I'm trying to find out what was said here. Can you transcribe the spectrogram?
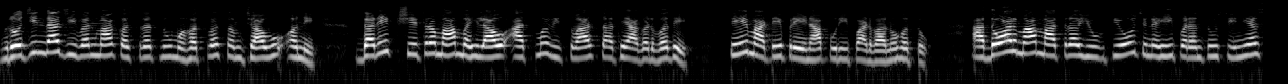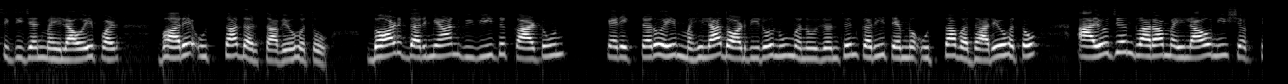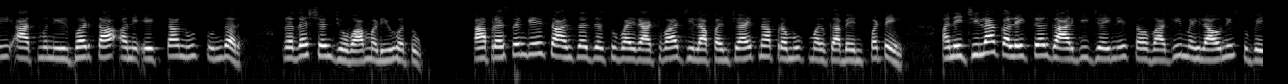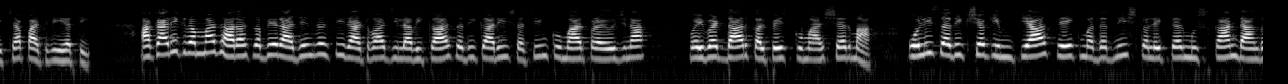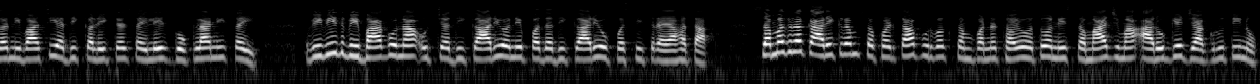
રોજિંદા જીવનમાં કસરતનું મહત્ત્વ સમજાવવું અને દરેક ક્ષેત્રમાં મહિલાઓ આત્મવિશ્વાસ સાથે આગળ વધે તે માટે પ્રેરણા પૂરી પાડવાનો હતો. આ દોડમાં માત્ર યુવતીઓ જ નહીં, પરંતુ સિનિયર સિટીઝન મહિલાઓએ પણ ભારે ઉત્સાહ દર્શાવ્યો હતો. દોડ દરમિયાન વિવિધ કાર્ટૂન કેરેક્ટરોએ મહિલા દોડવીરોનું મનોરંજન કરી તેમનો ઉત્સાહ વધાર્યો હતો. આયોજન દ્વારા મહિલાઓની શક્તિ, આત્મનિર્ભરતા અને એકતાનું સુંદર પ્રદર્શન જોવા મળ્યું હતું. આ પ્રસંગે સાંસદ જસુભાઈ રાઠવા, જિલ્લા પંચાયતના પ્રમુખ મલકાબેન પટેલ અને જિલ્લા કલેક્ટર ગાર્ગી જઈને સહભાગી મહિલાઓને શુભેચ્છા પાઠવી હતી. આ કાર્યક્રમમાં ધારાસભ્ય રાજેન્દ્રસિંહ રાઠવા, જિલ્લા વિકાસ અધિકારી સચિન કુમાર, પ્રયોજના વહીવટદાર કલ્પેશ કુમાર શર્મા પોલીસ અધિક્ષક ઇમ્તિયાઝ શેખ, મદદનીશ કલેક્ટર મુસ્કાન ડાંગર, નિવાસી અધિક કલેક્ટર શૈલેષ ગોકલાની સહિત વિવિધ વિભાગોના ઉચ્ચ અધિકારીઓ અને પદાધિકારીઓ ઉપસ્થિત રહ્યા હતા. સમગ્ર કાર્યક્રમ સફળતાપૂર્વક સંપન્ન થયો હતો અને સમાજમાં આરોગ્ય જાગૃતિનો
